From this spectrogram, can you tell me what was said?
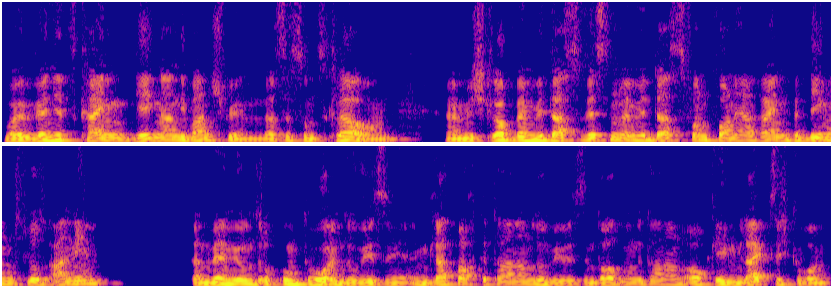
Weil wir werden jetzt keinen Gegner an die Wand spielen, das ist uns klar. Und ähm, ich glaube, wenn wir das wissen, wenn wir das von vornherein bedingungslos annehmen, dann werden wir unsere Punkte holen, so wie wir es in Gladbach getan haben, so wie wir es in Dortmund getan haben, auch gegen Leipzig gewonnen,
